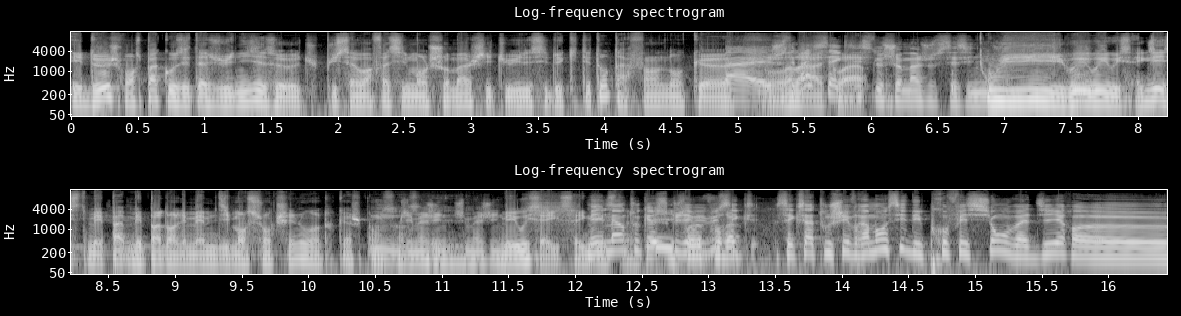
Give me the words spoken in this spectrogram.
et deux, je pense pas qu'aux États-Unis euh, tu puisses avoir facilement le chômage si tu décides de quitter ton taf. hein. Donc euh, Bah, je sais voilà, pas si ça quoi. existe le chômage aux États-Unis. Oui, oui, oui, oui, ça existe, mais pas mais pas dans les mêmes dimensions que chez nous en tout cas, je pense. Hein. j'imagine, j'imagine. Mais oui, ça, ça existe. Mais, mais en tout cas, ce que j'avais vu, c'est que, que ça touchait vraiment aussi des professions, on va dire, euh,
